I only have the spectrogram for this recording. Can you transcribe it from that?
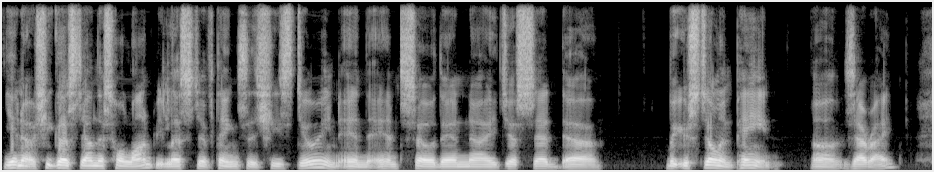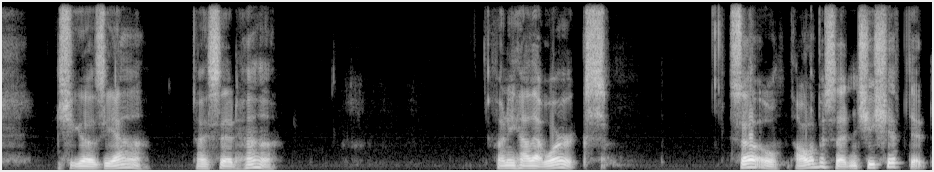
you know, she goes down this whole laundry list of things that she's doing. And, and so then I just said, uh, but you're still in pain. Uh, is that right? She goes, yeah. I said, huh. Funny how that works. So, all of a sudden, she shifted,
